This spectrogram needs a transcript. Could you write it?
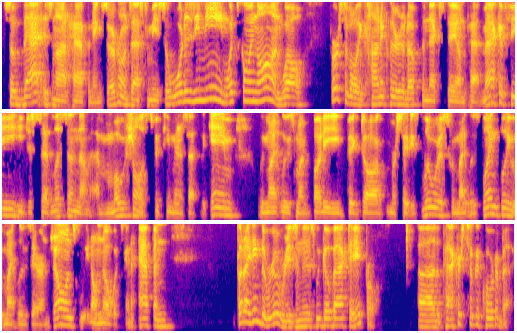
So that is not happening. So everyone's asking me, so what does he mean? What's going on? Well, First of all, he kind of cleared it up the next day on Pat McAfee. He just said, listen, I'm emotional. It's 15 minutes after the game. We might lose my buddy, big dog Marcedes Lewis. We might lose Linsley. We might lose Aaron Jones. We don't know what's going to happen. But I think the real reason is we go back to April. Uh, the Packers took a quarterback.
